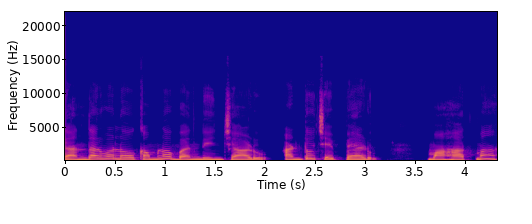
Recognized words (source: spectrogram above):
గంధర్వలోకంలో బంధించాడు అంటూ చెప్పాడు. మహాత్మా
